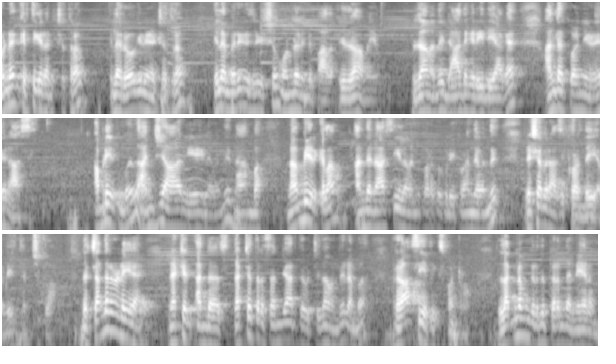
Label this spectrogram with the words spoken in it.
ஒன்று கிருத்திகை நட்சத்திரம் இல்லை ரோகிணி நட்சத்திரம் இல்லை மிருகசீஷம் ஒன்று ரெண்டு பாதம். இதுதான் அமையும். இதுதான் வந்து ஜாதக ரீதியாக அந்த குழந்தையுடைய ராசி. அப்படி இருக்கும்போது அஞ்சு ஆறு ஏழில் வந்து நாம் நம்பி இருக்கலாம். அந்த ராசியில் வந்து பிறக்கக்கூடிய குழந்தை வந்து ரிஷப ராசி குழந்தை அப்படின்னு தெரிஞ்சுக்கலாம். இந்த சந்திரனுடைய நட்சத்திர அந்த நட்சத்திர சஞ்சாரத்தை வச்சு தான் வந்து நம்ம ராசியை ஃபிக்ஸ் பண்ணுறோம் லக்னம்ங்கிறது பிறந்த நேரம்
